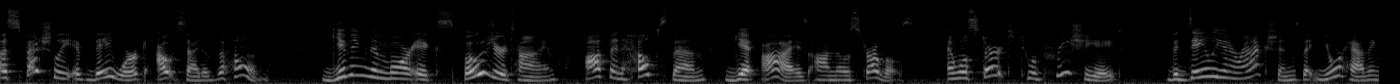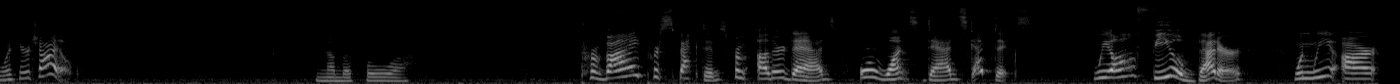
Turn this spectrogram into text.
especially if they work outside of the home. Giving them more exposure time often helps them get eyes on those struggles and will start to appreciate the daily interactions that you're having with your child. Number four. Provide perspectives from other dads or once dad skeptics. We all feel better when we are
